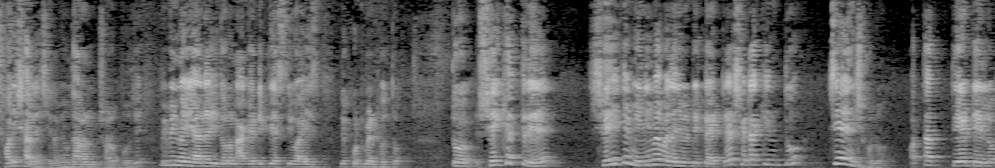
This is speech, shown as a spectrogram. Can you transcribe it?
ছয় সালে ছিল, আমি উদাহরণস্বরূপ বলছি, বিভিন্ন ইয়ারে এই ধরুন আগে ডিপিএসসি ওয়াইজ রিক্রুটমেন্ট হতো তো সেই ক্ষেত্রে সেই যে মিনিমাম এলিজিবিলিটি ক্রাইটেরিয়া সেটা কিন্তু চেঞ্জ হলো। অর্থাৎ টেট এলো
